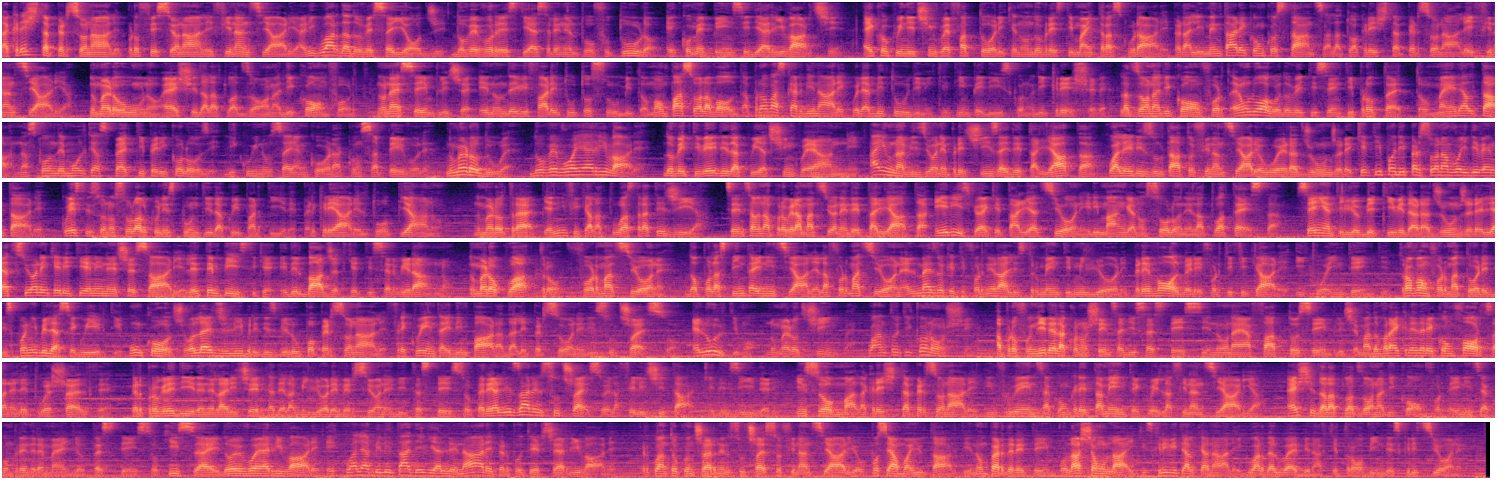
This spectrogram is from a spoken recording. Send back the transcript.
La crescita personale, professionale e finanziaria riguarda dove sei oggi, dove vorresti essere nel tuo futuro e come pensi di arrivarci. Ecco quindi 5 fattori che non dovresti mai trascurare per alimentare con costanza la tua crescita personale e finanziaria. Numero 1. Esci dalla tua zona di comfort. Non è semplice e non devi fare tutto subito, ma un passo alla volta prova a scardinare quelle abitudini che ti impediscono di crescere. La zona di comfort è un luogo dove ti senti protetto, ma in realtà nasconde molti aspetti pericolosi di cui non sei ancora consapevole. Numero 2. Dove vuoi arrivare? Dove ti vedi da qui a 5 anni? Hai una visione precisa e dettagliata? Quale risultato finanziario vuoi raggiungere? Che tipo di persona vuoi diventare? Questi sono solo alcuni spunti da cui partire per creare il tuo piano. Numero 3. Pianifica la tua strategia. Senza una programmazione dettagliata, il rischio è che tali azioni rimangano solo nella tua testa. Segnati gli obiettivi da raggiungere, le azioni che ritieni necessarie, le tempistiche ed il budget che ti serviranno. Numero 4. Formazione. Dopo la spinta iniziale, la formazione è il mezzo che ti fornirà gli strumenti migliori per evolvere e fortificare i tuoi intenti. Trova un formatore disponibile a seguirti, un coach o leggi libri di sviluppo personale, frequenta ed impara dalle persone di successo. È l'ultimo ultimo, numero 5, quanto ti conosci? Approfondire la conoscenza di se stessi non è affatto semplice, ma dovrai credere con forza nelle tue scelte per progredire nella ricerca della migliore versione di te stesso, per realizzare il successo e la felicità che desideri. Insomma, la crescita personale influenza concretamente quella finanziaria. Esci dalla tua zona di comfort e inizi a comprendere meglio te stesso, chi sei, dove vuoi arrivare e quale abilità devi allenare per poterci arrivare. Per quanto concerne il successo finanziario, possiamo aiutarti, non perdere tempo, lascia un like, iscriviti al canale guarda il webinar che trovi in descrizione.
